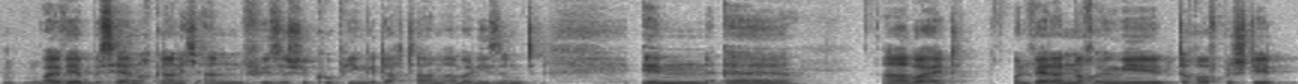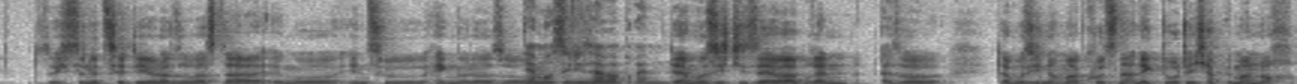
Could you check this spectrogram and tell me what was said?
Mhm. weil wir bisher noch gar nicht an physische Kopien gedacht haben, aber die sind in äh, Arbeit. Und wer dann noch irgendwie darauf besteht, sich so eine CD oder sowas da irgendwo hinzuhängen oder so, Der muss sich die selber brennen. der muss sich die selber brennen. Also da muss ich noch mal kurz eine Anekdote. Ich habe immer noch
